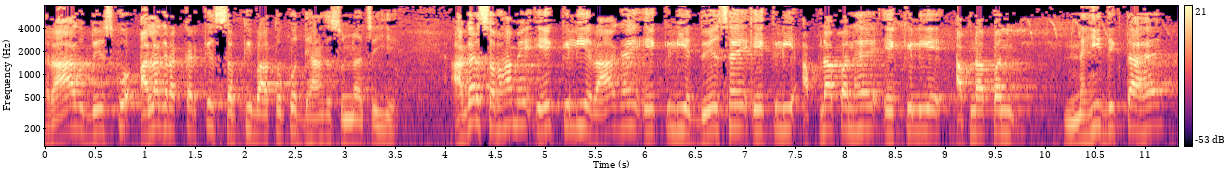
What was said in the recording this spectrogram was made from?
राग द्वेष को अलग रख करके सबकी बातों को ध्यान से सुनना चाहिए। अगर सभा में एक के लिए राग है, एक के लिए द्वेष है, एक के लिए अपनापन है, एक के लिए अपनापन नहीं दिखता है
